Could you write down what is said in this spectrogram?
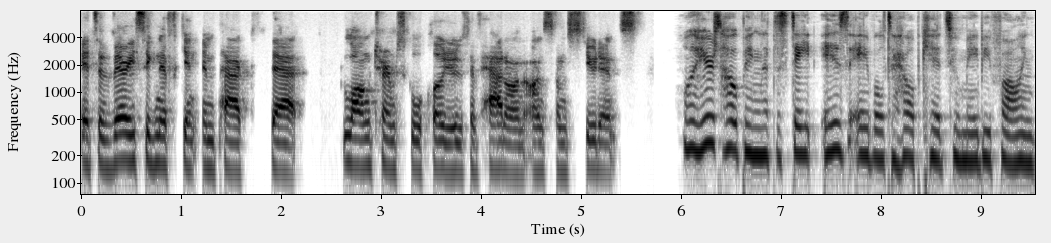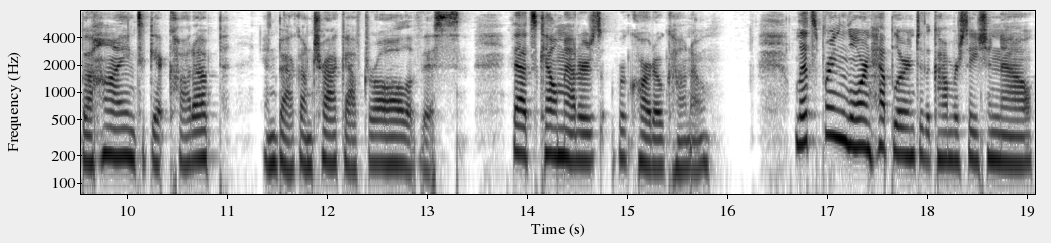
It's a very significant impact that long-term school closures have had on on some students. Well, here's hoping that the state is able to help kids who may be falling behind to get caught up and back on track after all of this. That's CalMatters' Ricardo Cano. Let's bring Lauren Hepler into the conversation now.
